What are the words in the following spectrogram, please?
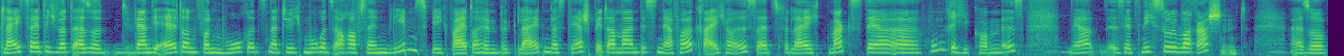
gleichzeitig wird also, werden die Eltern von Moritz natürlich Moritz auch auf seinem Lebensweg weiterhin begleiten, dass der später mal ein bisschen erfolgreicher ist als vielleicht Max, der äh, hungrig gekommen ist. Ja, ist jetzt nicht so überraschend. Also,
